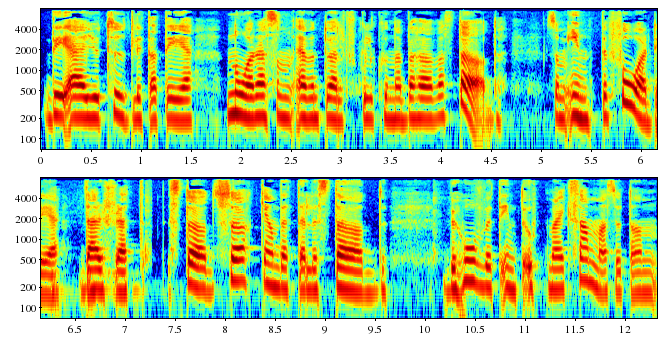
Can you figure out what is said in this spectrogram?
det är ju tydligt att det är några som eventuellt skulle kunna behöva stöd som inte får det därför att stödsökandet eller stödbehovet inte uppmärksammas utan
